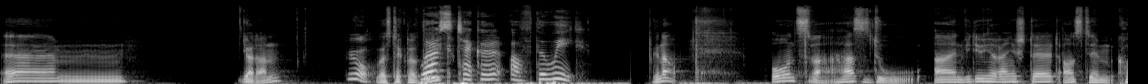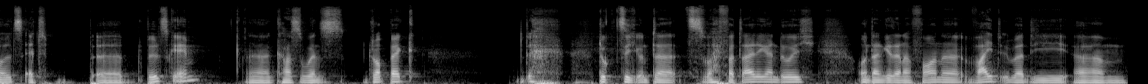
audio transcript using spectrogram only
Ähm, ja, dann ja. Worst Tackle of the Worst Week. Tackle of the Week. Genau. Und zwar hast du ein Video hier reingestellt aus dem Colts at äh, Bills Game. Äh, Carson Wentz Dropback duckt sich unter zwei Verteidigern durch und dann geht er nach vorne weit über die ähm,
